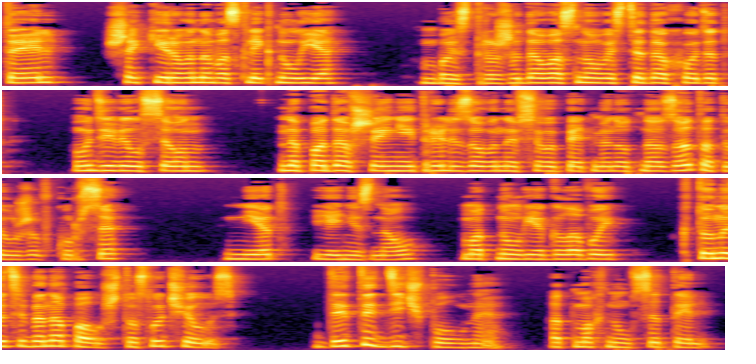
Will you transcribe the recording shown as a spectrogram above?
«Тель!» – шокированно воскликнул я. «Быстро же до вас новости доходят», – удивился он. «Нападавшие нейтрализованы всего пять минут назад, а ты уже в курсе?» «Нет, я не знал», – мотнул я головой. «Кто на тебя напал? Что случилось?» «Да это дичь полная», – отмахнулся Тель.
